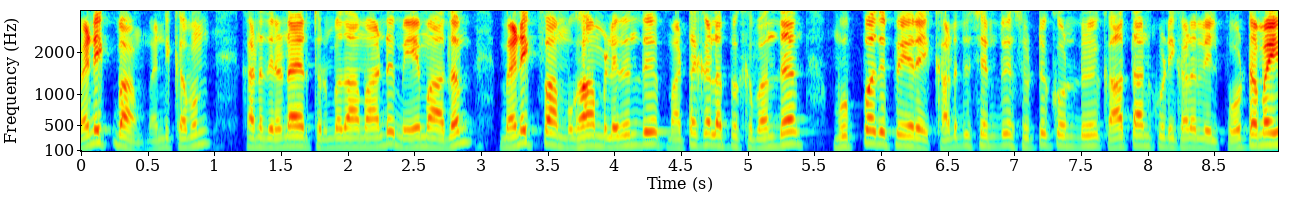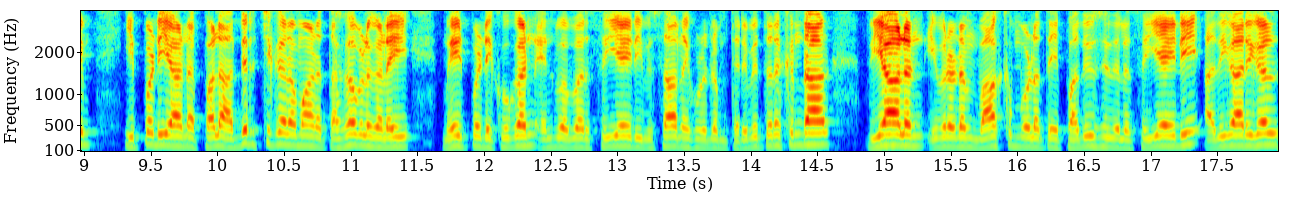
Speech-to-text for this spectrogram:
மெனிக்பாம் மன்னிக்கவும் கடந்த இரண்டாயிரத்தி ஒன்பதாம் ஆண்டு மே மாதம் மெனிக்பாம் முகாமிலிருந்து மட்டக்களப்புக்கு வந்த முப்பது பேரை கடந்து சென்று சுட்டுக்கொன்று காத்தான்குடி கடலில் போட்டமை இப்படியான பல அதிர்ச்சிகரமான தகவல்களை மேற்படி குகன் என்பவர் சிஐடி விசாரணை குழுவிடம் தெரிவித்திருக்கின்றார். வியாழன் இவரிடம் வாக்குமூலத்தை பதிவு செய்துள்ள சிஐடி அதிகாரிகள்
